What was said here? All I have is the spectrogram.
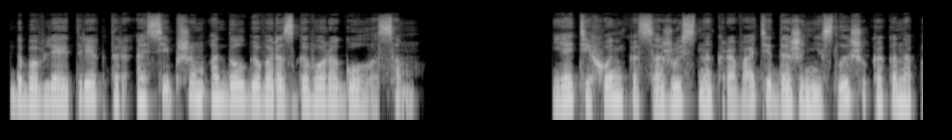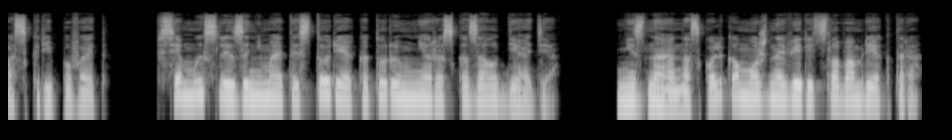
добавляет ректор осипшим от долгого разговора голосом. Я тихонько сажусь на кровати, даже не слышу, как она поскрипывает. Все мысли занимает история, которую мне рассказал дядя. Не знаю, насколько можно верить словам ректора.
